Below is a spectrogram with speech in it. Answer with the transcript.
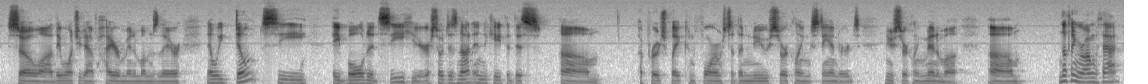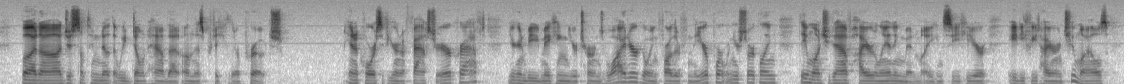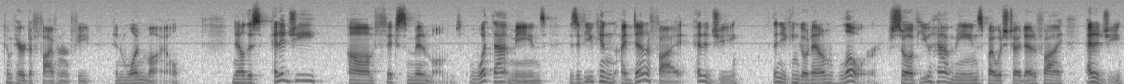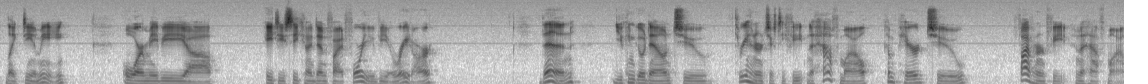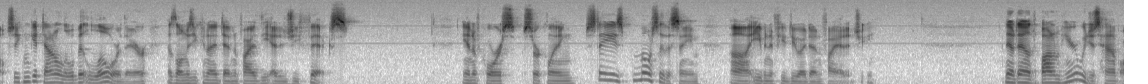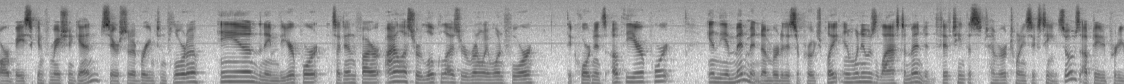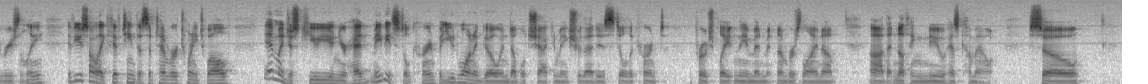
So uh, they want you to have higher minimums there. Now we don't see a bolded C here, so it does not indicate that this um, approach plate conforms to the new circling standards, new circling minima. Um, nothing wrong with that, but uh, just something to note that we don't have that on this particular approach. And of course, if you're in a faster aircraft, you're going to be making your turns wider, going farther from the airport when you're circling. They want you to have higher landing minima. You can see here 80 feet higher in 2 miles compared to 500 feet in 1 mile. Now, this EDIGI um, fixed minimums, what that means is if you can identify EDIGI then you can go down lower. So if you have means by which to identify EDIGI, like DME, or maybe uh, ATC can identify it for you via radar, then you can go down to 360 feet and a half mile compared to 500 feet and a half mile. So you can get down a little bit lower there as long as you can identify the EDIGI fix. And of course, circling stays mostly the same, uh, even if you do identify EDIGI. Now down at the bottom here, we just have our basic information again, Sarasota, Bradenton, Florida, and the name of the airport, its identifier, ILS or localizer runway 14, the coordinates of the airport, and the amendment number to this approach plate and when it was last amended, 15th of September 2016. So it was updated pretty recently. If you saw like 15th of September 2012, it might just cue you in your head. Maybe it's still current, but you'd want to go and double check and make sure that is still the current approach plate and the amendment numbers line up, uh, that nothing new has come out. So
